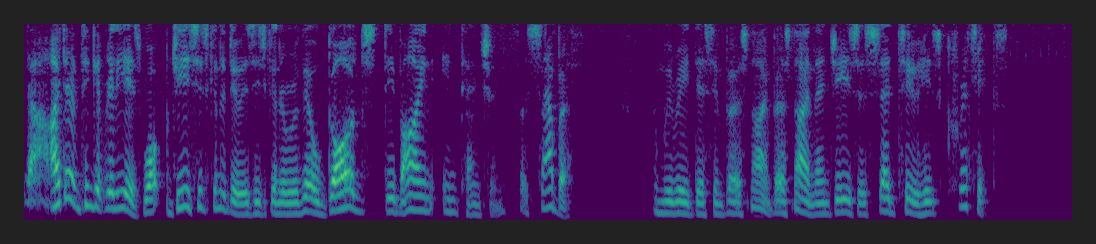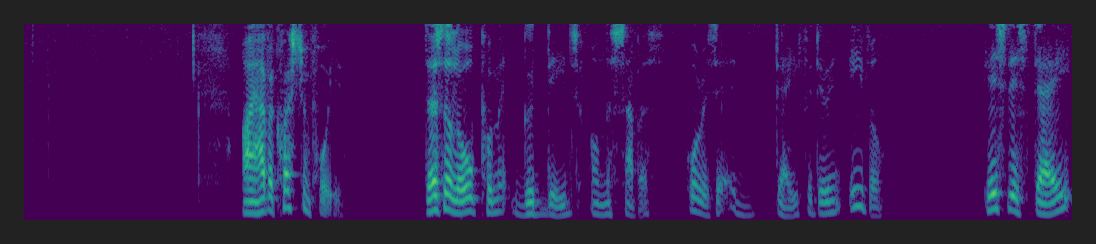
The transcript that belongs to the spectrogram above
No, I don't think it really is. What Jesus is going to do is he's going to reveal God's divine intention for Sabbath. And we read this in verse 9. Verse 9 Then Jesus said to his critics, I have a question for you. Does the law permit good deeds on the Sabbath, or is it a day for doing evil? Is this day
